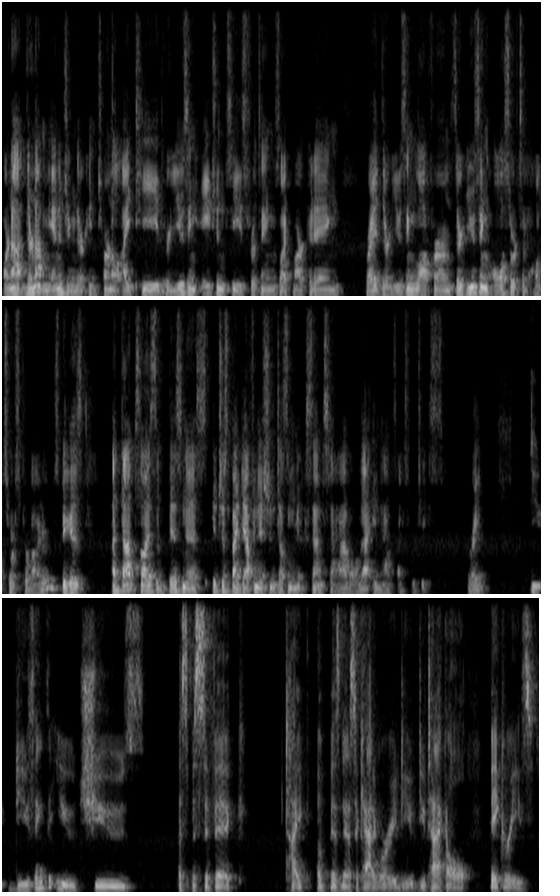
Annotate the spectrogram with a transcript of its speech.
are not they're not managing their internal IT. They're using agencies for things like marketing, right? They're using law firms. They're using all sorts of outsourced providers because at that size of business, it just by definition doesn't make sense to have all that in-house expertise, right? Do you, do you think that you choose a specific type of business, a category? Do you do you tackle bakeries?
